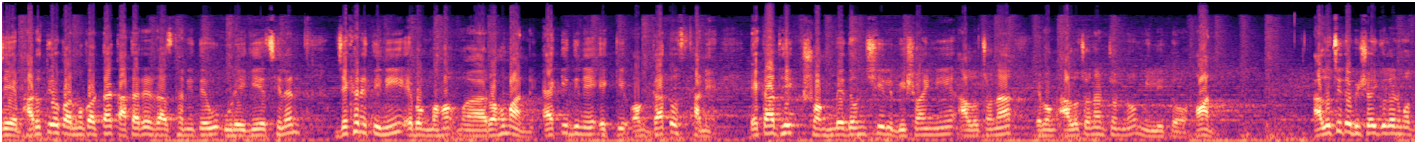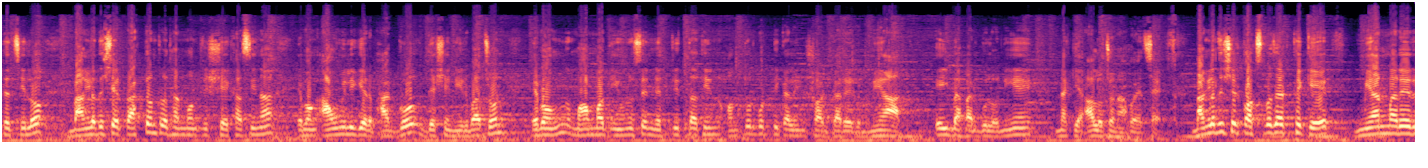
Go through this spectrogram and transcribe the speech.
যে ভারতীয় কর্মকর্তা কাতারের রাজধানীতেও উড়ে গিয়েছিলেন, যেখানে তিনি এবং রহমান একই দিনে একটি অজ্ঞাত স্থানে একাধিক সংবেদনশীল বিষয় নিয়ে আলোচনা এবং আলোচনার জন্য মিলিত হন। আলোচিত বিষয়গুলোর মধ্যে ছিল বাংলাদেশের প্রাক্তন প্রধানমন্ত্রী শেখ হাসিনা এবং আওয়ামী লীগের ভাগ্য, দেশে নির্বাচন এবং মোহাম্মদ ইউনুসের নেতৃত্বাধীন অন্তর্বর্তীকালীন সরকারের মেয়াদ। এই ব্যাপারগুলো নিয়ে নাকি আলোচনা হয়েছে। বাংলাদেশের কক্সবাজার থেকে মিয়ানমারের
